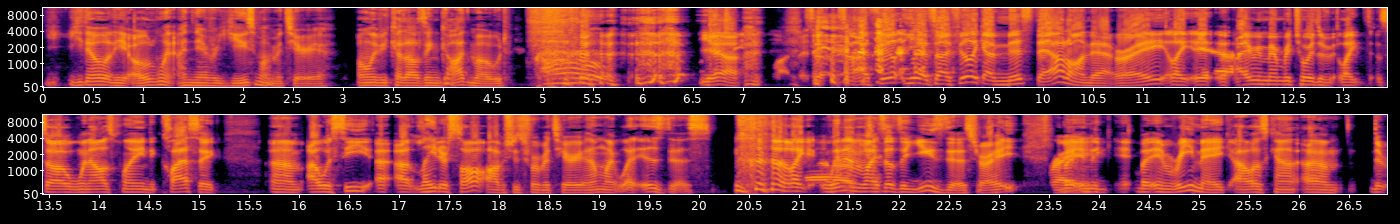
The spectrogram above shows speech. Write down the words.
You know, the old one, I never used my materia only because I was in God mode. Oh. yeah. A lot of it. so, so I feel yeah, so I feel like I missed out on that, right? Like it, I remember towards the like so when I was playing the classic, um, I would see I, I later saw options for materia, and I'm like, what is this? like when am I supposed to use this, right? Right. But in the but in remake, I was kind of um the,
